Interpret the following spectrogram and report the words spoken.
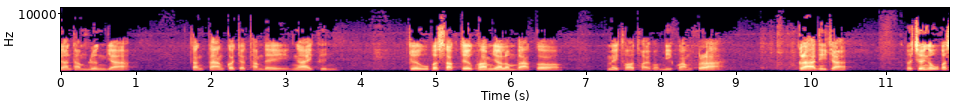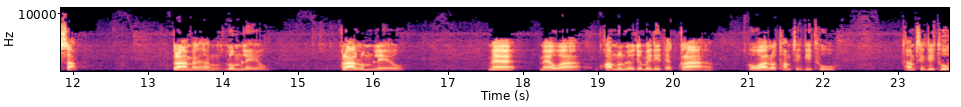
การทำเรื่องยากต่างๆ ก็จะทำได้ง่ายขึ้น เจออุปสรรคเจอความยากลำบากก็ไม่ท้อถอยเพราะมีความกล้า กล้าที่จะเผชิญกับอุปสรรค กล้าแม้กระทั่งล้มเหลว กล้าล้มเหลว แม้แม้ว่าความล้มเหลวจะไม่ดีแต่กล้า เพราะว่าเราทำสิ่งที่ถูกทำสิ่งที่ถูก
